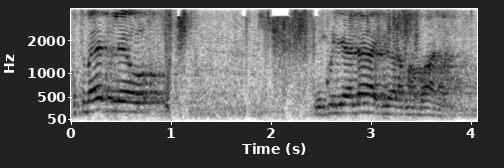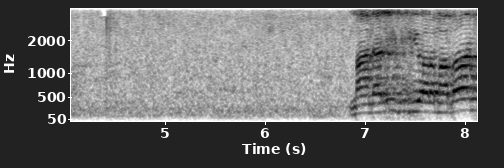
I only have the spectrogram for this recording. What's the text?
Kutuba leo ni kujiandaa juu ya Ramadhani maandalizi juu ya Ramadhani.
